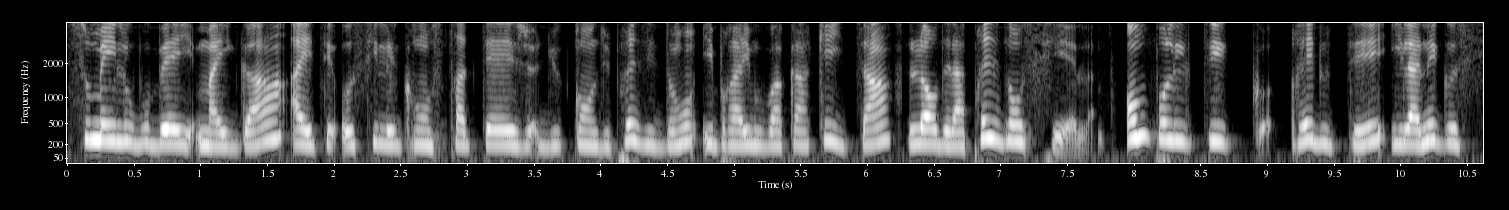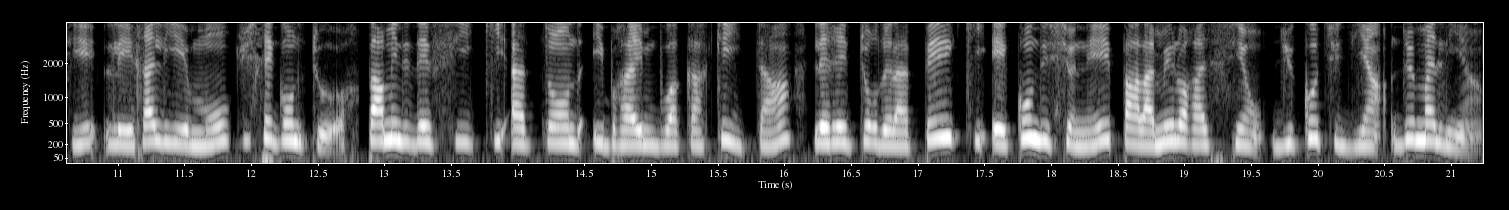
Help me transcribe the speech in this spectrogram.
Soumeilou Boubey Maïga a été aussi le grand stratège du camp du président Ibrahim Boubacar Keïta lors de la présidentielle. Homme politique redouté, il a négocié les ralliements du second tour. Parmi les défis qui attendent Ibrahim Boubacar Keïta, le retour de la paix qui est conditionné par l'amélioration du quotidien de Maliens.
